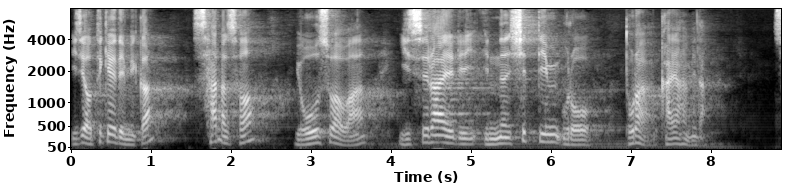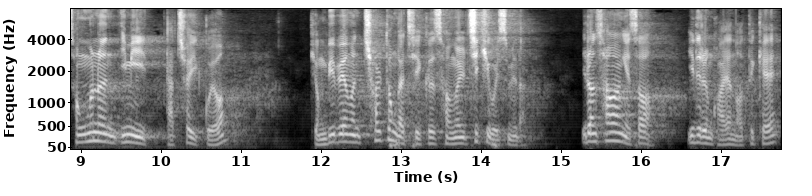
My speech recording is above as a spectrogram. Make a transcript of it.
이제 어떻게 해야 됩니까? 살아서 요수아와 이스라엘이 있는 시딤으로 돌아가야 합니다. 성문은 이미 닫혀 있고요. 경비병은 철통같이 그 성을 지키고 있습니다. 이런 상황에서 이들은 과연 어떻게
